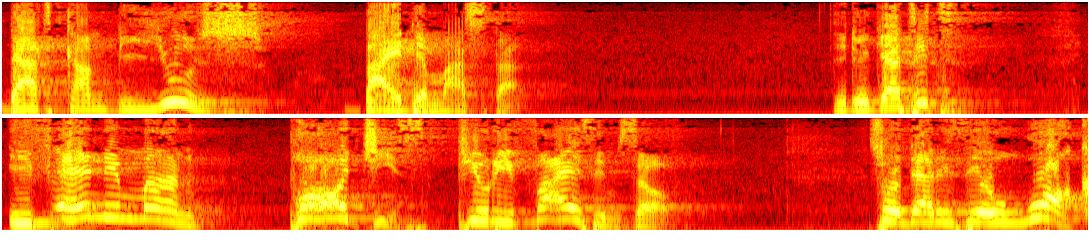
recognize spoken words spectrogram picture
that can be used by the master. Did you get it? If any man purges, purifies himself. So there is a work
